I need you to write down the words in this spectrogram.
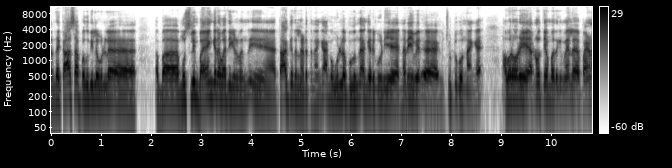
அந்த காசா பகுதியில் உள்ள அப்போ முஸ்லீம் பயங்கரவாதிகள் வந்து தாக்குதல் நடத்தினாங்க. அங்கே உள்ளே புகுந்து அங்கே இருக்கக்கூடிய நிறைய பேர் சுட்டு கொன்னாங்க. அப்புறம் ஒரு இரநூத்தி ஐம்பதுக்கு மேலே பயண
